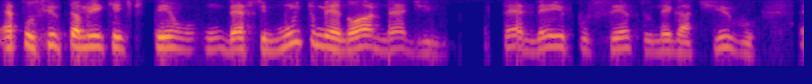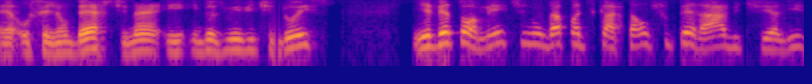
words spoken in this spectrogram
É possível também que a gente tenha um, déficit muito menor, né, de até 0,5% negativo, é, ou seja, um déficit né, em, em 2022. E, eventualmente, não dá para descartar um superávit ali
